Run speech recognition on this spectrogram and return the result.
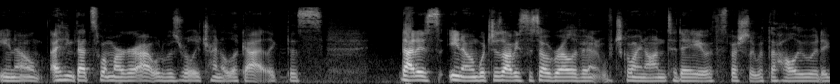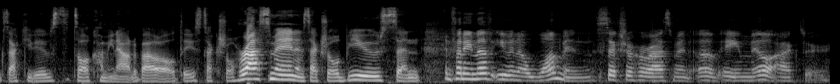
you know i think that's what margaret atwood was really trying to look at like this that is you know which is obviously so relevant which going on today with especially with the hollywood executives it's all coming out about all the sexual harassment and sexual abuse and and funny enough, even a woman sexual harassment of a male actor,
